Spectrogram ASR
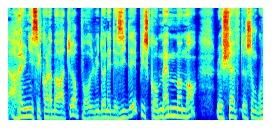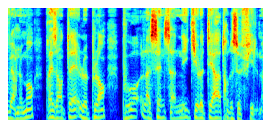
a réuni ses collaborateurs pour lui donner des idées, puisqu'au même moment, le chef de son gouvernement présentait le plan pour la Seine-Saint-Denis, qui est le théâtre de ce film.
